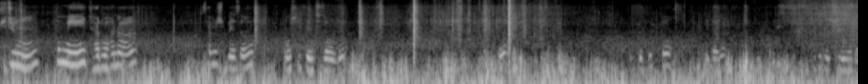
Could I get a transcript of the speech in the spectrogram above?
기준은 홈이 자루 하나 30에서 50cm 정도 이렇게 붓고 여기다가 기기를 줍니다.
